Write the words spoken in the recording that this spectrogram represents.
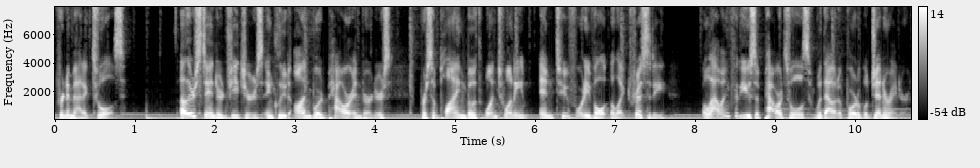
for pneumatic tools. Other standard features include onboard power inverters for supplying both 120 and 240 volt electricity, allowing for the use of power tools without a portable generator.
